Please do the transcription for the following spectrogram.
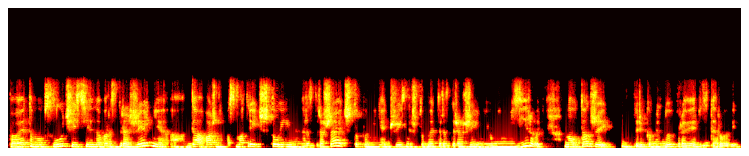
Поэтому в случае сильного раздражения, а, да, важно посмотреть, что именно раздражает, что поменять в жизни, чтобы это раздражение минимизировать, но также рекомендую проверить здоровье.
